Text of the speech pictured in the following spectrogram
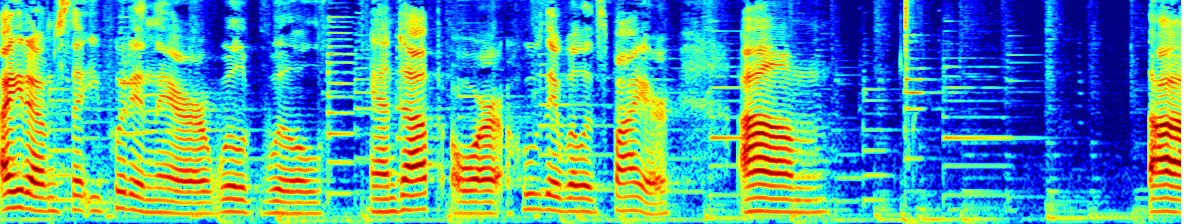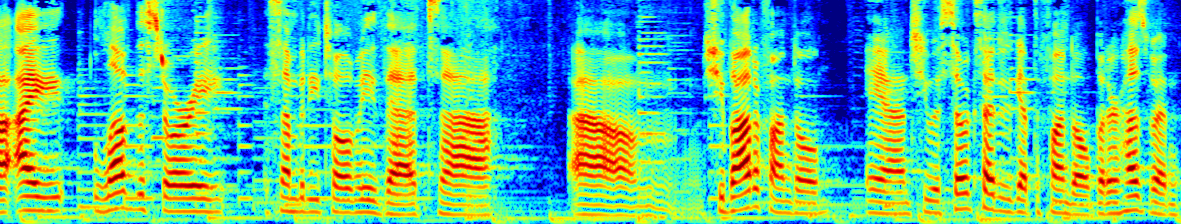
items that you put in there will will end up or who they will inspire. Um, uh, I love the story. Somebody told me that uh, um, she bought a fundle and she was so excited to get the fundle, but her husband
